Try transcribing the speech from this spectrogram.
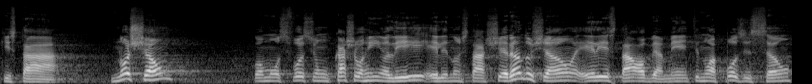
que está no chão, como se fosse um cachorrinho ali, ele não está cheirando o chão, ele está, obviamente, numa posição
